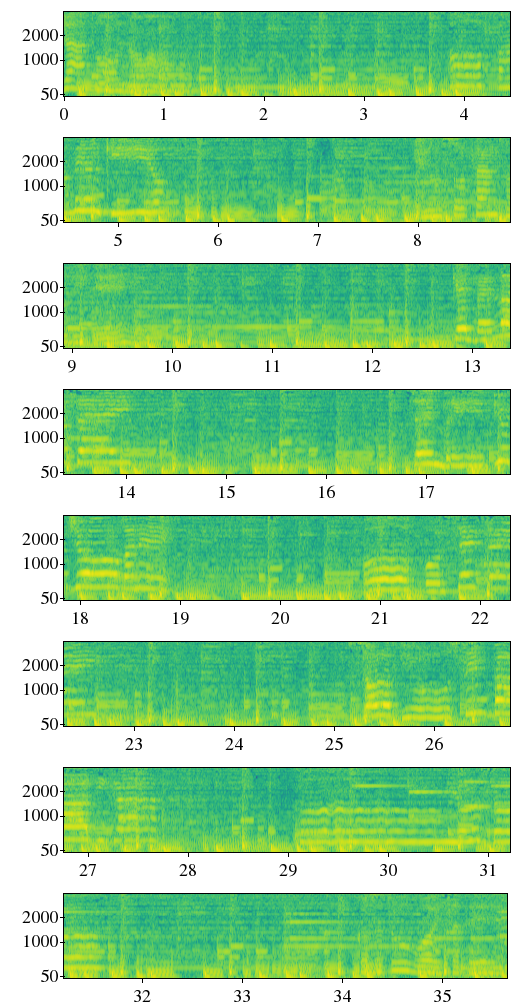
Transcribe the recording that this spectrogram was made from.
Mangiato o no? Ho fame anch'io, e non soltanto di te. Che bella sei, sembri più giovane, o forse sei solo più simpatica. Tu vuoi sapere?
